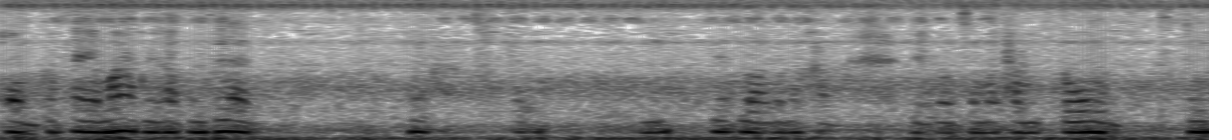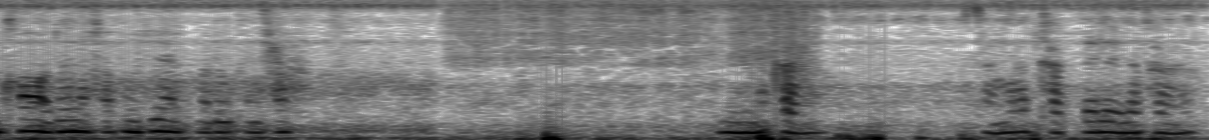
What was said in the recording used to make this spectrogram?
หอมกาแฟมากเลยค่ะเพื่อนๆนี่ค่ะนี่เรียบร้อยแล้วนะคะ เดี๋ยวเราจะมาทำตรงตรงข้อด้วยนะคะเพื่อนๆมาดูกันค่ะนี่นะคะสามารถขัดได้เลยนะคะ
